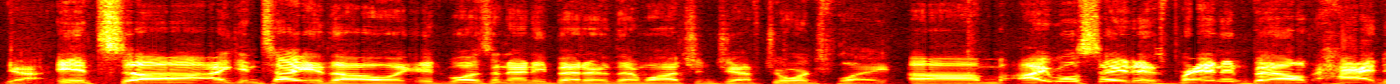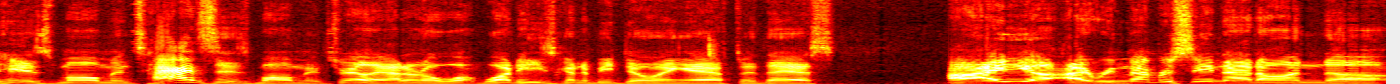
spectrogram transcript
yeah. It's. Uh, I can tell you though, it wasn't any better than watching Jeff George play. Um, I will say this: Brandon Belt had his moments, has his moments. Really, I don't know what what he's going to be doing after this. I uh, I remember seeing that on. Uh,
